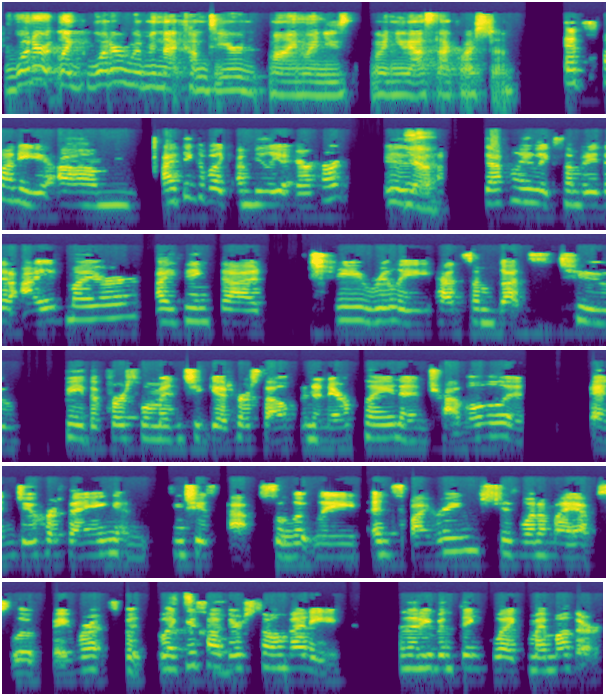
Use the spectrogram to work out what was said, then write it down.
What are like what are women that come to your mind when you when you ask that question? It's funny. Um, I think of like Amelia Earhart is yeah. definitely like somebody that I admire. I think that she really had some guts to be the first woman to get herself in an airplane and travel and and do her thing. And she's absolutely inspiring. She's one of my absolute favorites. But like you said, there's so many. And then even think like my mother,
